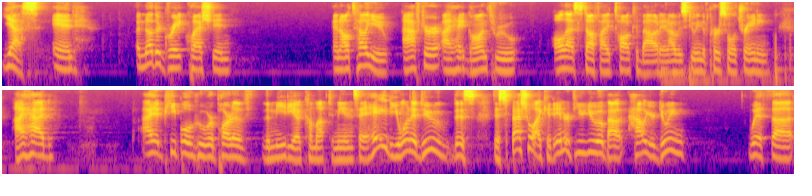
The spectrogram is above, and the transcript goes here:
Yes. And another great question. And I'll tell you, after I had gone through all that stuff I talked about and I was doing the personal training, I had I had people who were part of the media come up to me and say, "Hey, do you want to do this this special? I could interview you about how you're doing with uh,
